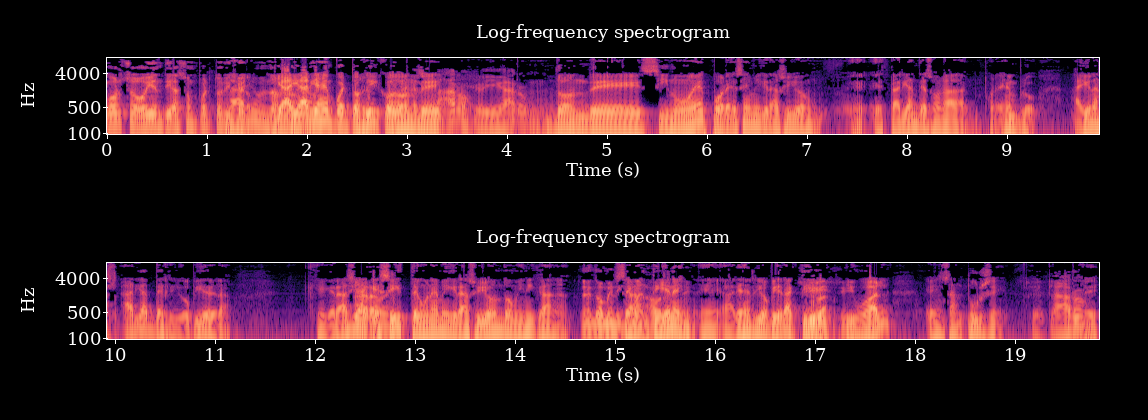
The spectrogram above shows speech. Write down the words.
corsos hoy en día son puertorriqueños. Claro, no- y hay no- áreas en Puerto Rico donde Claro, que llegaron. donde si no es por esa emigración eh, estarían desoladas. Por ejemplo, hay unas áreas de Río Piedra que gracias a que existe una emigración dominicana, dominicana, se mantienen sí. eh, áreas en Río Piedra activas, Sí, sí. igual en Santurce. claro. Eh,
